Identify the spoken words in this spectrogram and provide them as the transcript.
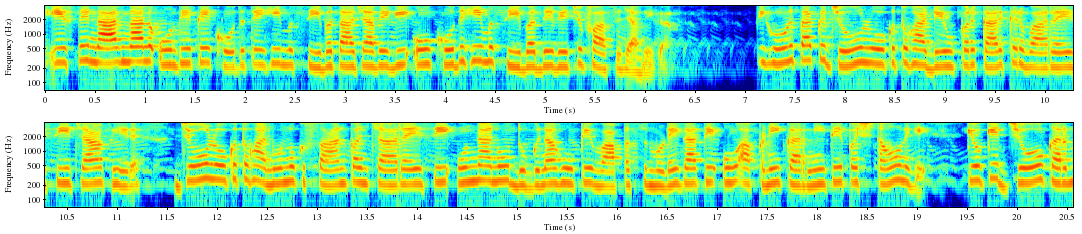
ਇਸ ਦੇ ਨਾਲ ਨਾਲ ਉਹਦੇ ਤੇ ਖੁਦ ਤੇ ਹੀ ਮੁਸੀਬਤ ਆ ਜਾਵੇਗੀ, ਉਹ ਖੁਦ ਹੀ ਮੁਸੀਬਤ ਦੇ ਵਿੱਚ ਫਸ ਜਾਵੇਗਾ। ਵੀ ਹੁਣ ਤੱਕ ਜੋ ਲੋਕ ਤੁਹਾਡੇ ਉੱਪਰ ਕਰ ਕਰਵਾ ਰਹੇ ਸੀ ਜਾਂ ਫਿਰ ਜੋ ਲੋਕ ਤੁਹਾਨੂੰ ਨੁਕਸਾਨ ਪਹੁੰਚਾ ਰਹੇ ਸੀ, ਉਹਨਾਂ ਨੂੰ ਦੁੱਗਣਾ ਹੋ ਕੇ ਵਾਪਸ ਮੁੜੇਗਾ ਤੇ ਉਹ ਆਪਣੀ ਕਰਨੀ ਤੇ ਪਛਤਾਉਣਗੇ। ਕਿਉਂਕਿ ਜੋ ਕਰਮ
